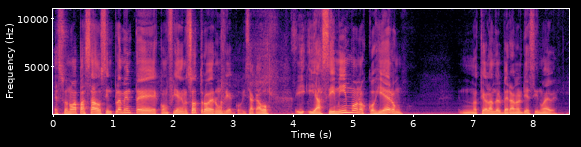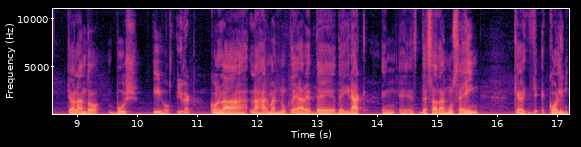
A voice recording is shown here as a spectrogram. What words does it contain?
Eso no ha pasado. Simplemente confía en nosotros, era un riesgo y se acabó. Y, y así mismo nos cogieron. No estoy hablando del verano del 19. Estoy hablando Bush, hijo. Irak. Con las armas nucleares de, de Irak, en, eh, de Saddam Hussein. Que Colin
